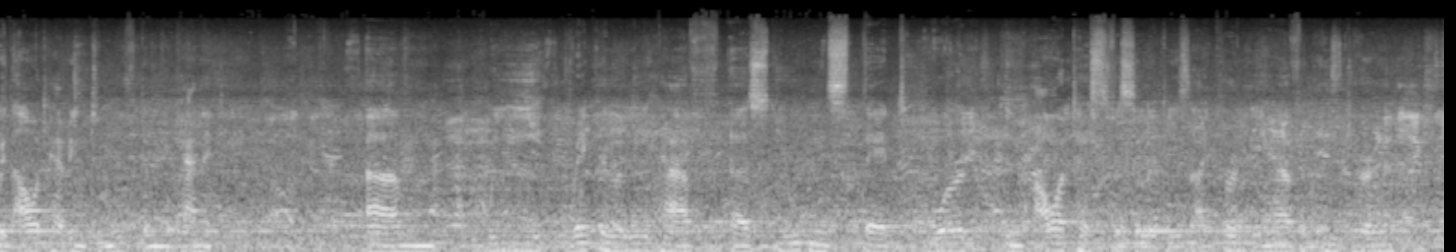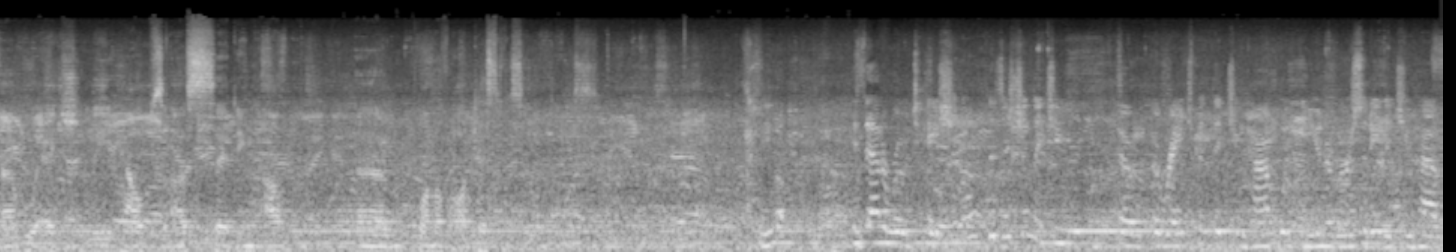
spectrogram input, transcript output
without having to move them mechanically. Um, we regularly have uh, students that work in our test facilities. I currently have an intern uh, who actually helps us setting up um, one of our test facilities. Is that a rotational position that you, uh, arrangement that you have with the university that you have,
